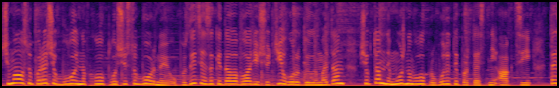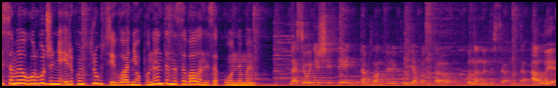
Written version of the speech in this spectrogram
Чимало суперечок було і навколо площі Соборної. Опозиція закидала владі, що ті огородили майдан, щоб там не можна було проводити протестні акції. Та й саме огородження і реконструкції владні опоненти називали незаконними. На сьогоднішній день та планка, яку я поставив, вона не досягнута. Але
